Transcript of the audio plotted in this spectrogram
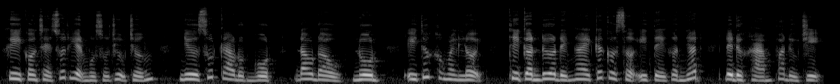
Khi con trẻ xuất hiện một số triệu chứng như sốt cao đột ngột, đau đầu, nôn, ý thức không lành lợi thì cần đưa đến ngay các cơ sở y tế gần nhất để được khám và điều trị.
